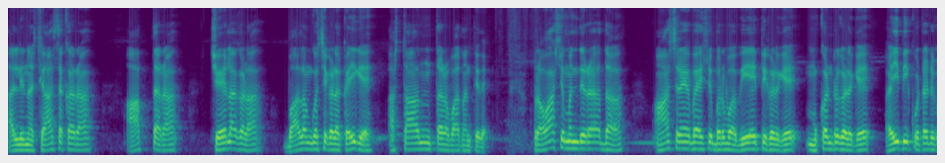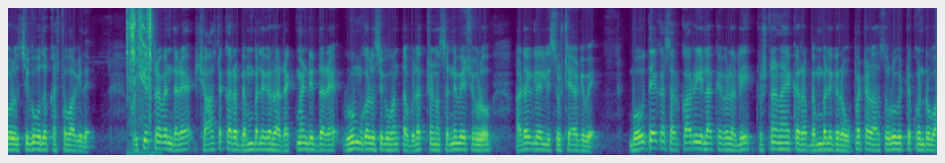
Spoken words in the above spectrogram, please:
ಅಲ್ಲಿನ ಶಾಸಕರ, ಆಪ್ತರ, ಚೇಲಗಳ, ಬಾಲಂಗೊಸಿಗಳ ಕೈಗೆ ಹಸ್ತಾಂತರವಾದಂತಿದೆ. ಪ್ರವಾಸಿ ಮಂದಿರದ ಆಶ್ರಯ ಬಯಸಿ ಬರುವ ವಿ ಐ ಪಿಗಳಿಗೆ ಮುಖಂಡರುಗಳಿಗೆ ಐ ಬಿ ಕೊಠಡಿಗಳು ಸಿಗುವುದು ಕಷ್ಟವಾಗಿದೆ. ವಿಚಿತ್ರವೆಂದರೆ ಶಾಸಕರ ಬೆಂಬಲಿಗರ ರೆಕಮೆಂಡ್ ಇದ್ದರೆ ರೂಮ್ಗಳು ಸಿಗುವಂಥ ವಿಲಕ್ಷಣ ಸನ್ನಿವೇಶಗಳು ಹಡಗಲಿಯಲ್ಲಿ ಸೃಷ್ಟಿಯಾಗಿವೆ. ಬಹುತೇಕ ಸರ್ಕಾರಿ ಇಲಾಖೆಗಳಲ್ಲಿ ಕೃಷ್ಣನಾಯಕರ ಬೆಂಬಲಿಗರ ಉಪಟಳ ಸುರುವಿಟ್ಟುಕೊಂಡಿರುವ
